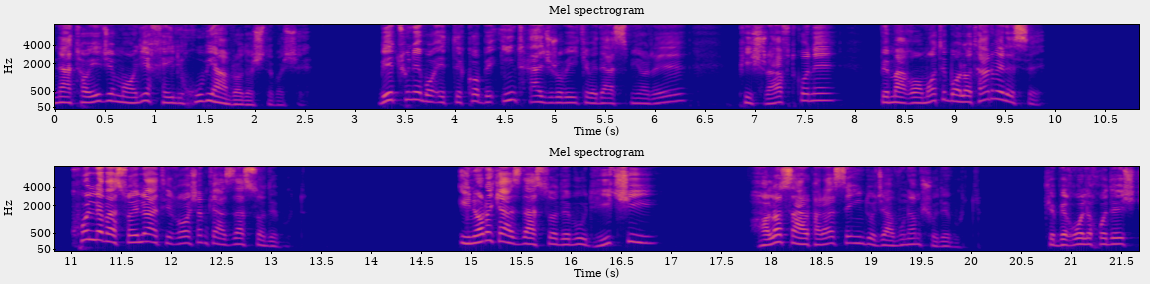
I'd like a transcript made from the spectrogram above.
نتایج مالی خیلی خوبی همراه داشته باشه. بتونه با اتکا به این تجربه‌ای که به دست میاره پیشرفت کنه به مقامات بالاتر برسه. کل وسایل و عتیقهاش هم که از دست داده بود. اینا رو که از دست داده بود هیچی. حالا سرپرست این دو جوونم شده بود که به قول خودش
